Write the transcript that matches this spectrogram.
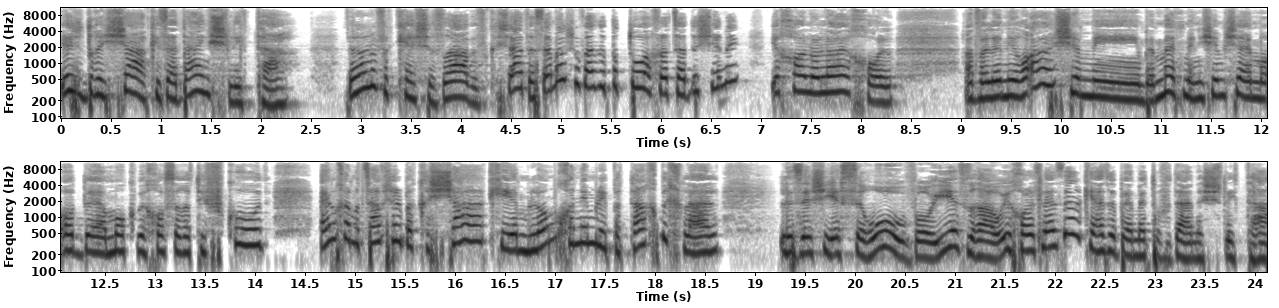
יש דרישה, כי זה עדיין שליטה. זה לא לבקש עזרה, בבקשה תעשה משהו ואז זה פתוח לצד השני, יכול או לא יכול. אבל אני רואה שבאמת מאנשים שהם מאוד עמוק בחוסר התפקוד, אין לך מצב של בקשה כי הם לא מוכנים להיפתח בכלל לזה שיהיה סירוב או אי עזרה או יכולת להיעזר כי אז זה באמת אובדן השליטה.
